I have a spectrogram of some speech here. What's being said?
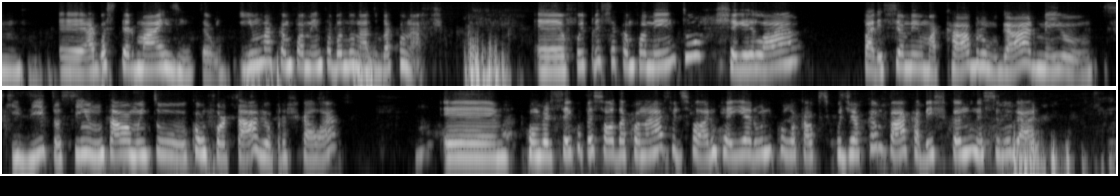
é, águas termais, então, e um acampamento abandonado da Conaf. É, eu fui para esse acampamento, cheguei lá, parecia meio macabro o lugar, meio esquisito, assim, eu não estava muito confortável para ficar lá. É, conversei com o pessoal da Conaf, eles falaram que aí era o único local que se podia acampar, acabei ficando nesse lugar.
